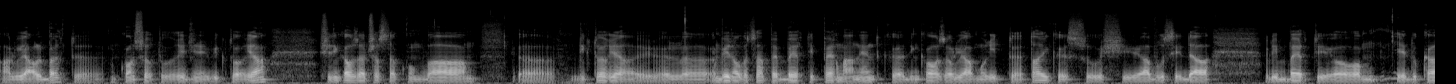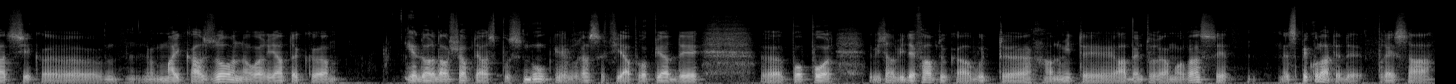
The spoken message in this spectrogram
a lui Albert, consortul reginei Victoria, și din cauza aceasta cumva uh, Victoria îl învinovăța pe Berti permanent că din cauza lui a murit taică și a vrut să-i dea lui Berti o educație că, mai cazonă, ori iată că Eduard al VII a spus nu, că el vrea să fie apropiat de uh, popor, vis-a-vis de faptul că a avut uh, anumite aventuri amoroase speculate de presa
